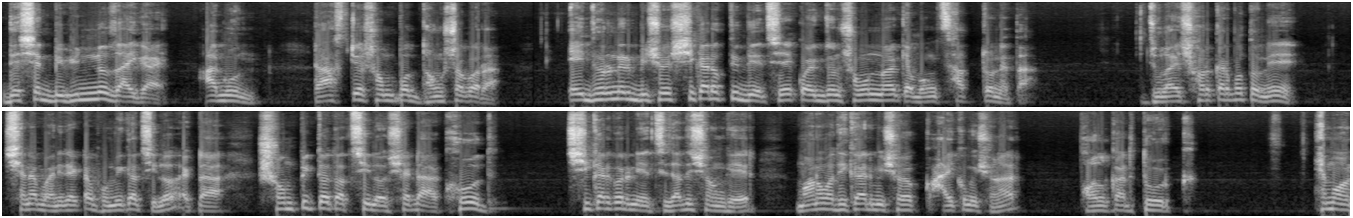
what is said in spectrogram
দেশের বিভিন্ন জায়গায় আগুন, রাষ্ট্রীয় সম্পদ ধ্বংস করা এই ধরনের বিষয়ে স্বীকারোক্তি দিয়েছে কয়েকজন সমন্বয়ক এবং ছাত্র নেতা। জুলাই সরকার পতনে সেনাবাহিনীর একটা ভূমিকা ছিল, একটা সম্পৃক্ততা ছিল, সেটা খোদ স্বীকার করে নিয়েছে জাতিসংঘের মানবাধিকার বিষয়ক হাইকমিশনার ভলকার তুর্ক। এমন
